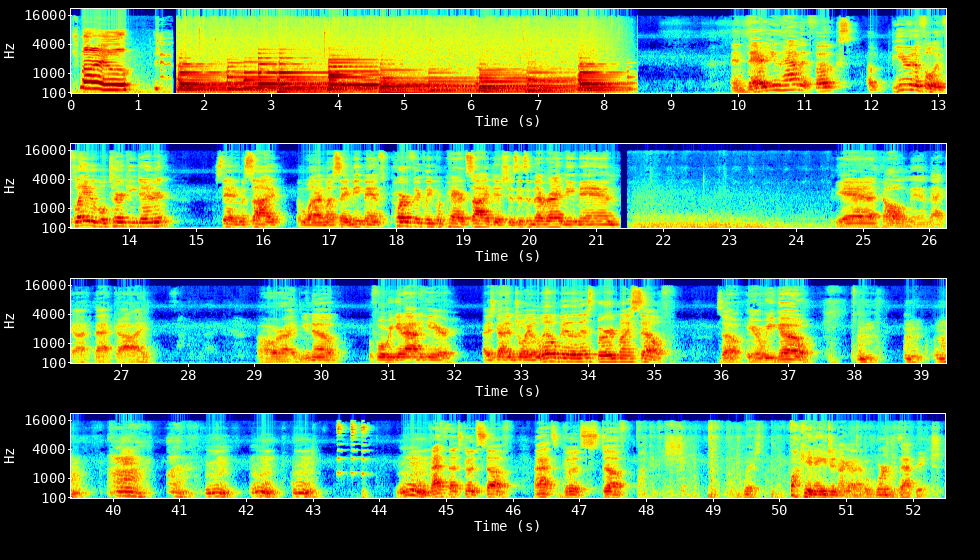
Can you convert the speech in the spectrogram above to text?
Smile. turkey dinner. Standing beside what I must say, Meat Man's perfectly prepared side dishes. Isn't that right, Meat Man? Yeah, oh man, that guy, that guy. Alright, you know, before we get out of here, I just gotta enjoy a little bit of this bird myself. So, here we go. that's good stuff. That's good stuff. Fucking shit. Where's fucking agent? I gotta have a word with that bitch.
